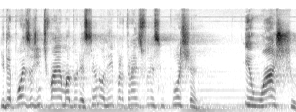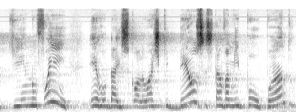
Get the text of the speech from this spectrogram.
E depois a gente vai amadurecendo. Olhei para trás e falei assim: Poxa, eu acho que não foi erro da escola, eu acho que Deus estava me poupando,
